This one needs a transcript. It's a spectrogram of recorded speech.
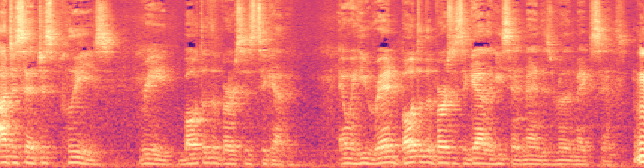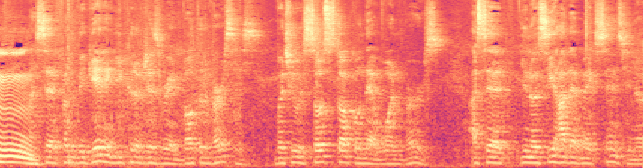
I just said, just please read both of the verses together. And when he read both of the verses together, he said, man, this really makes sense. Mm. I said, from the beginning, you could have just read both of the verses, but you were so stuck on that one verse. I said, you know, see how that makes sense, you know?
